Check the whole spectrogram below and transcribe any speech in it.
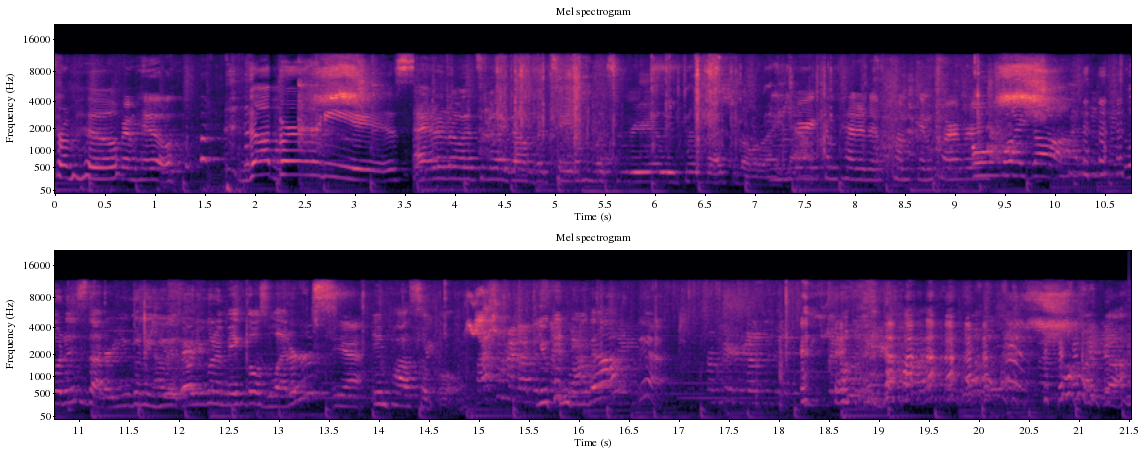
From who? From who? The birdies. I don't know what's going on, but Tatum looks really professional right I'm now. very competitive pumpkin carver. Oh my god. what is that? Are you gonna use are you gonna make those letters? Yeah. Impossible. You can do that? Yeah. Oh my god.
